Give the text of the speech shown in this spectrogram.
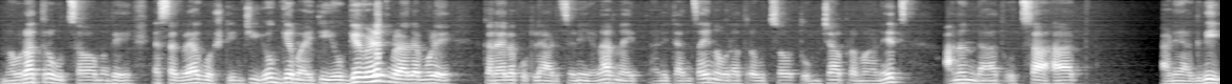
नवरात्र उत्सवामध्ये या सगळ्या गोष्टींची योग्य माहिती योग्य वेळेत मिळाल्यामुळे करायला कुठल्या अडचणी येणार नाहीत आणि त्यांचाही नवरात्र उत्सव तुमच्याप्रमाणेच आनंदात उत्साहात आणि अगदी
